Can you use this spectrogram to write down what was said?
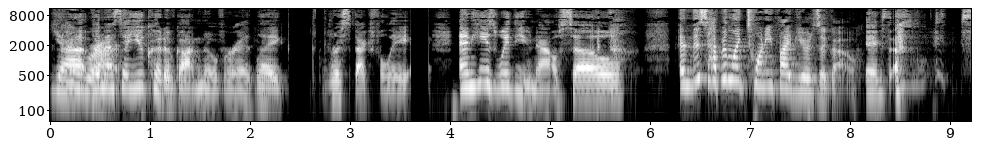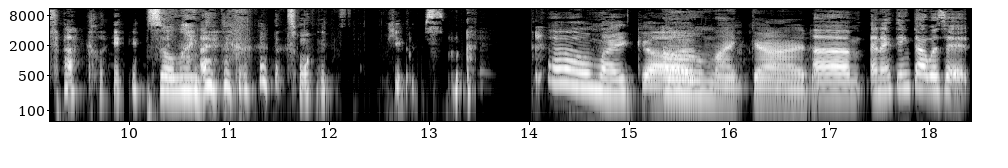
yeah, Correct. Vanessa, you could have gotten over it, like respectfully. And he's with you now, so and this happened like 25 years ago. exactly, exactly. So like Twenty years. Oh my god. Oh my god. Um, and I think that was it.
